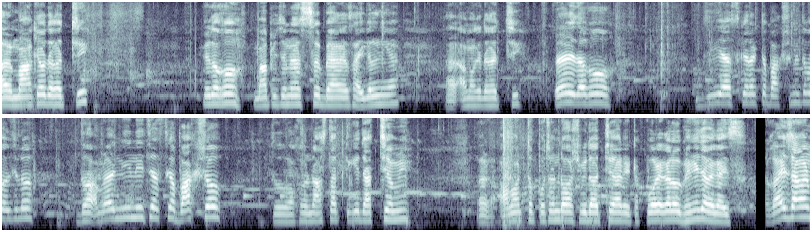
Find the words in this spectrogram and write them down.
আর মাকেও দেখাচ্ছি। এই দেখো, মা পিছনে আসছে, ব্যাগ, সাইকেল নিয়ে, আর আমাকে দেখাচ্ছি। এই দেখো, জি আজকের একটা বাক্স নিতে বলছিল। তো আমরা নিয়ে নিয়েছি আজকে বাক্স। তো এখন রাস্তার দিকে যাচ্ছি আমি। আর আমার তো প্রচণ্ড অসুবিধা হচ্ছে, আর এটা পড়ে গেলেও ভেঙে যাবে গাইস গাইস আমার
